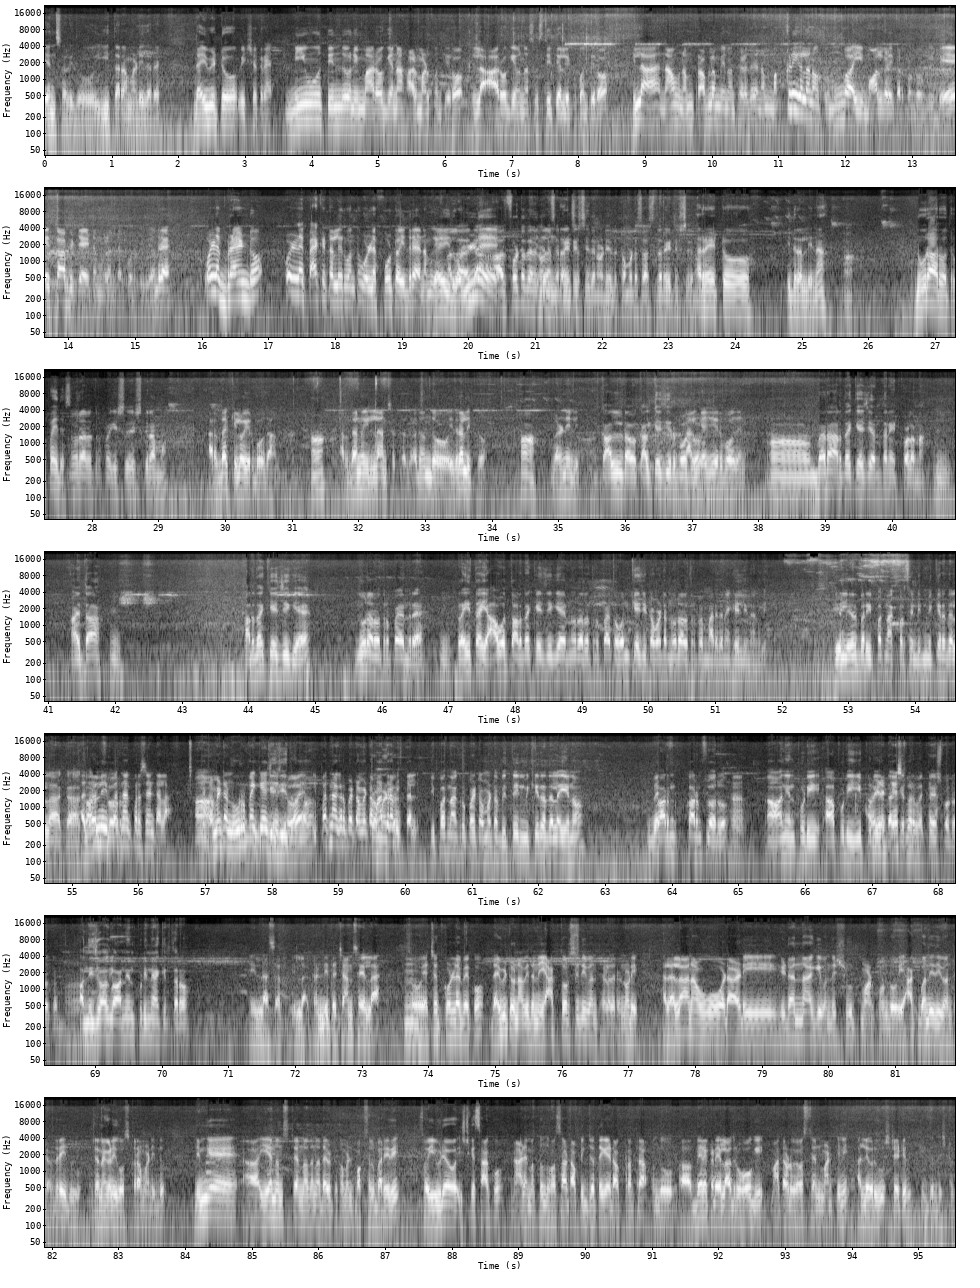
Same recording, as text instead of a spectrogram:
ಏನು ಸರ್ ಇದು? ಈ ಥರ ಮಾಡಿದ್ದಾರೆ. ದಯವಿಟ್ಟು ವೀಕ್ಷಕರೇ ನೀವು ತಿಂದು ನಿಮ್ಮ ಆರೋಗ್ಯನ ಹಾಳು ಮಾಡ್ಕೊತೀರೋ ಇಲ್ಲ ಆರೋಗ್ಯವನ್ನು ಸುಸ್ಥಿತಿಯಲ್ಲಿ ಇಟ್ಕೊತೀರೋ ಇಲ್ಲ ನಾವು ನಮ್ಮ ಪ್ರಾಬ್ಲಮ್ ಏನು ಅಂತ ಹೇಳಿದ್ರೆ ನಮ್ಮ ಮಕ್ಕಳಿಗೆಲ್ಲ ನಾವು ತುಂಬ ಈ ಮಾಲ್ಗಳಿಗೆ ಕರ್ಕೊಂಡು ಹೋಗಿ ಬೇಕಾಬಿಟ್ಟೆ ಐಟಮ್ಗಳಂತ ಕೊಡ್ತೀವಿ. ಅಂದರೆ ಒಳ್ಳೆ ಬ್ರ್ಯಾಂಡು ಒಳ್ಳೆ ಪ್ಯಾಕೆಟ್ ಪ್ಯಾಕೆಟಲ್ಲಿರುವಂಥ ಒಳ್ಳೆ ಫೋಟೋ ಇದ್ರೆ ನಮಗೆ ಇದು ಒಳ್ಳೆ ಫೋಟೋದಲ್ಲಿ ನೋಡಿ ರೇಟ್ ಎಷ್ಟಿದೆ ನೋಡಿ ಅದು ಟೊಮೆಟೊ ಸಾಸ್ ರೇಟ್ ಎಷ್ಟಿದೆ ರೇಟು ಇದರಲ್ಲಿನ ನೂರ ಅರವತ್ತು ರೂಪಾಯಿ ಇದೆ ನೂರ ಅರವತ್ತು ರೂಪಾಯಿಗೆ ಎಷ್ಟು ಎಷ್ಟು ಗ್ರಾಮು? ಅರ್ಧ ಕಿಲೋ ಇರ್ಬೋದಾ? ಅಂತ ಹಾಂ. ಅರ್ಧನೂ ಇಲ್ಲ ಅನ್ಸುತ್ತೆ ಅದು. ಅದೊಂದು ಇದರಲ್ಲಿತ್ತು. ಹಾಂ. ಬರ್ಣಿಲಿತ್ತು. ಕಾಲ್ ಕಾಲ್ ಕೆ ಜಿ ಇರ್ಬೋದು. ಕೆ ಜಿ ಇರ್ಬೋದೇನೋ. ಬೇಡ ಅರ್ಧ ಕೆ ಜಿ ಅಂತಾನೆ ಇಟ್ಕೊಳ್ಳೋಣ. ಹ್ಞೂ ಆಯ್ತಾ? ಹ್ಞೂ ಅರ್ಧ ಕೆ ಜಿಗೆ ನೂರ ಅರವತ್ತು ರೂಪಾಯಿ ಅಂದರೆ. ರೈತ ಯಾವತ್ತು ಅರ್ಧ ಕೆ ಜಿಗೆ ನೂರ ಅರವತ್ತು ರೂಪಾಯಿ ಅಥವಾ ಒಂದು ಕೆ ಜಿ ಟೊಮೆಟೊ ನೂರ ಅರವತ್ತು ರೂಪಾಯಿ ಮಾರಿದಾನೆ ಹೇಳಿ ನನಗೆ. ಇಲ್ಲಿ ಇರೋದು ಬರೀ ಇಪ್ಪತ್ನಾಲ್ಕು ಪರ್ಸೆಂಟ್ ಇನ್ನು ಮಿಕ್ಕಿರೋದೆಲ್ಲ ಕ-. ಇಪ್ಪತ್ನಾಲ್ಕು ಪರ್ಸೆಂಟ್ ಅಲ್ಲ. ಟೊಮೆಟೊ ನೂರು ರೂಪಾಯಿ kg ಇದ್ರು ಇಪ್ಪತ್ನಾಲ್ಕು ರೂಪಾಯಿ ಟೊಮೆಟೊ ಮಾತ್ರ. ಬಿತ್ತಲ್ಲಿ. ಇಪ್ಪತ್ನಾಲ್ಕು ರೂಪಾಯಿ ಟೊಮೆಟೊ ಬಿತ್ತು ಇನ್ನು ಮಿಕ್ಕಿರೋದೆಲ್ಲ ಏನು? Corn corn floor. ಆನಿಯನ್ ಪುಡಿ ಆ ಪುಡಿ ಈ ಪುಡಿ ಟೇಸ್ಟ್ ಬರ್ಬೇಕು. ಟೇಸ್ಟ್ ಬರ್ಬೇಕಂತ ಅದು ನಿಜವಾಗ್ಲೂ ಆನಿಯನ್ ಪುಡಿನೇ ಹಾಕಿರ್ತಾರೋ? ಇಲ್ಲ ಸರ್ ಇಲ್ಲ. ಖಂಡಿತ ಚಾನ್ಸೇ ಇಲ್ಲ. ಸೊ ಎಚ್ಚೆತ್ಕೊಳ್ಳೇಬೇಕು. ದಯವಿಟ್ಟು ನಾವು ಇದನ್ನು ಯಾಕೆ ತೋರಿಸಿದ್ದೀವಿ ಅಂತ ಹೇಳಿದ್ರೆ ನೋಡಿ ಅಲ್ಲೆಲ್ಲ ನಾವು ಓಡಾಡಿ ಹಿಡನ್ ಆಗಿ ಒಂದಿಷ್ಟು ಶೂಟ್ ಮಾಡಿಕೊಂಡು ಯಾಕೆ ಬಂದಿದ್ದೀವಿ ಅಂತ ಹೇಳಿದ್ರೆ ಇದು ಜನಗಳಿಗೋಸ್ಕರ ಮಾಡಿದ್ದು. ನಿಮಗೆ ಏನು ಅನಿಸುತ್ತೆ ಅನ್ನೋದನ್ನು ದಯವಿಟ್ಟು ಕಮೆಂಟ್ ಬಾಕ್ಸಲ್ಲಿ ಬರೀರಿ. ಸೊ ಈ ವಿಡಿಯೋ ಇಷ್ಟಕ್ಕೆ ಸಾಕು. ನಾಳೆ ಮತ್ತೊಂದು ಹೊಸ ಟಾಪಿಕ್ ಜೊತೆಗೆ ಡಾಕ್ಟರ್ ಹತ್ರ ಒಂದು ಬೇರೆ ಕಡೆ ಎಲ್ಲಾದರೂ ಹೋಗಿ ಮಾತಾಡೋ ವ್ಯವಸ್ಥೆಯನ್ನು ಮಾಡ್ತೀನಿ. ಅಲ್ಲಿವರೆಗೂ ಸ್ಟೇಟ್ಯೂನ್ ಇದ್ದದ್ದಿಷ್ಟು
